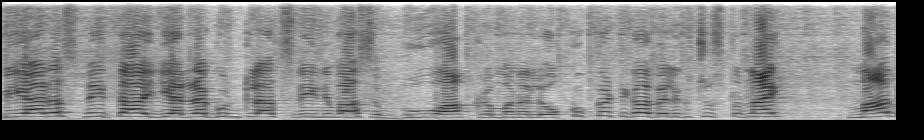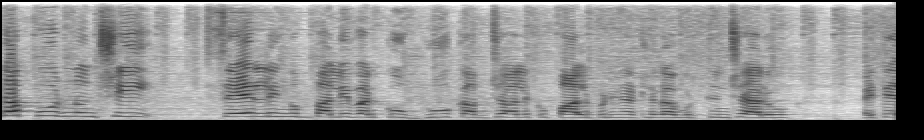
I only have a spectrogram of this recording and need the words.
బీఆర్ఎస్ నేత ఎర్రగుంట్ల శ్రీనివాస్ భూ ఆక్రమణలు ఒక్కొక్కటిగా వెలుగు చూస్తున్నాయి. మాదాపూర్ నుంచి శేర్లింగంపల్లి వరకు భూ కబ్జాలకు పాల్పడినట్లుగా గుర్తించారు. అయితే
